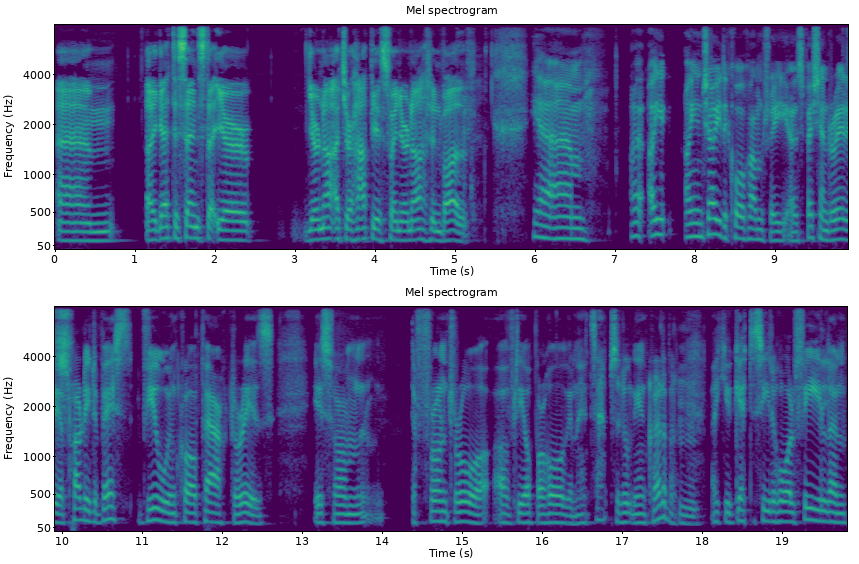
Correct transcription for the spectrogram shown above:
Um, I get the sense that you're you're not at your happiest when you're not involved. Yeah, um, I, I I enjoy the co-commentary, especially on the radio. Probably the best view in Croke Park there is is from the front row of the Upper Hogan. It's absolutely incredible. Mm. Like you get to see the whole field, and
